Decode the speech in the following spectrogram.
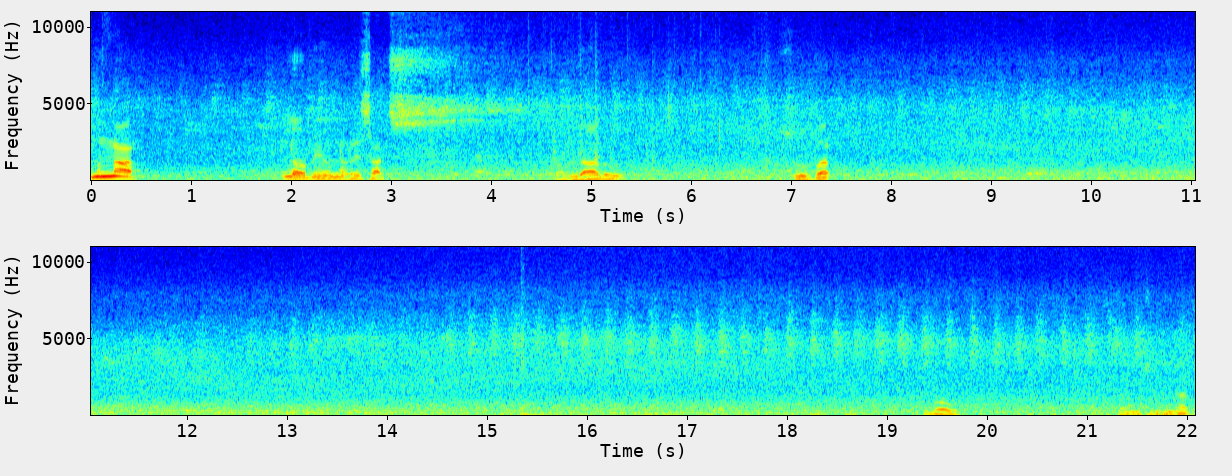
మున్నార్లో మేము ఉన్న రిసార్ట్స్ అందాలు సూపర్ బో జింగల్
